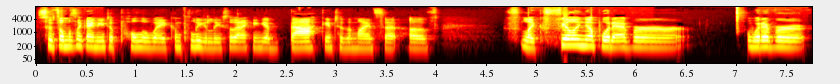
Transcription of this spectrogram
So it's almost like I need to pull away completely so that I can get back into the mindset of like filling up whatever whatever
